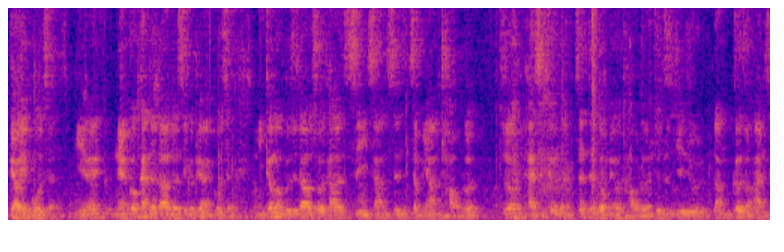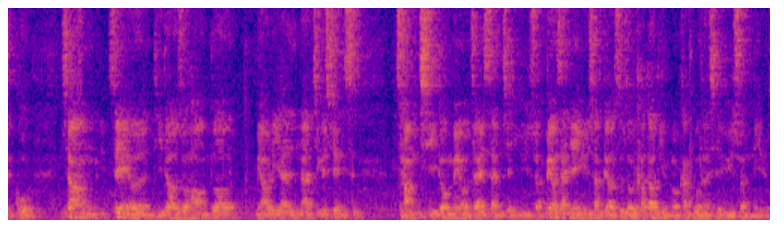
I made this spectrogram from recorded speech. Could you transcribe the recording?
表演过程。你能够看得到的是一个表演过程，你根本不知道说它实际上是怎么样讨论，就说还是根本真的都没有讨论，就直接就让各种案子过。像之前有人提到说，好像不知道苗栗还是哪几个县市，长期都没有在删减预算，没有删减预算，表示说他到底有没有看过那些预算内容？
